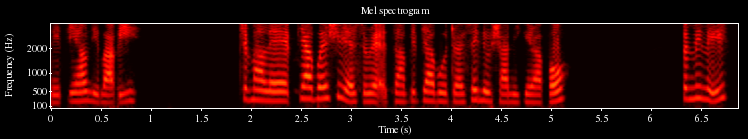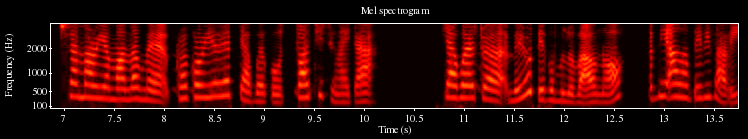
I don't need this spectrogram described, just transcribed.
နေပြန်ရောက်နေပါပြီကျမလည်းပြပွဲရှိတယ်ဆိုတဲ့အကြောင်းပြပြဖို့အတွက်စိတ်လှုပ်ရှားနေကြတာပေါ့သမီးလေးဆမ်မာရီယာမှာလောက်မဲ့ Gregorio ရဲ့ပြပွဲကိုတွားကြည့်ချင်လိုက်တာ ပြပွဲအတွက်အမေတို့ပေးဖို့မလိုပါဘူးနော်သမီးအားလုံးပေးပြီးပါပြီ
